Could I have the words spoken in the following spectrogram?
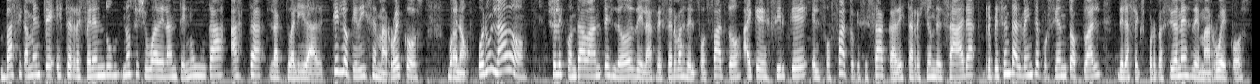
básicamente este referéndum no se llevó adelante nunca hasta la actualidad. ¿Qué es lo que dice Marruecos? Bueno, por un lado, yo les contaba antes lo de las reservas del fosfato. Hay que decir que el fosfato que se saca de esta región del Sahara representa el 20% actual de las exportaciones de Marruecos.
